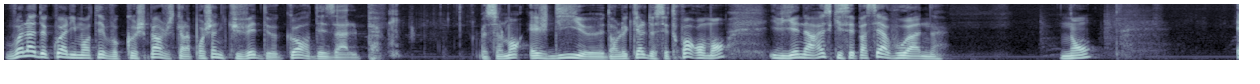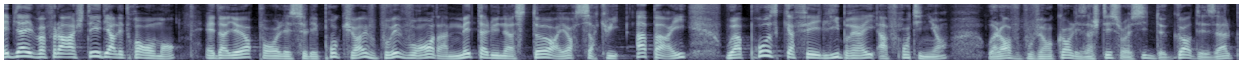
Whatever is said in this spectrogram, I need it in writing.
voilà de quoi alimenter vos cauchemars jusqu'à la prochaine cuvée de Gore des Alpes. Seulement, ai-je dit euh, dans lequel de ces trois romans il y narré ce qui s'est passé à Wuhan? Non eh bien, il va falloir acheter et lire les trois romans. Et d'ailleurs, pour se les procurer, vous pouvez vous rendre à Metaluna Store et hors circuit à Paris ou à Prose Café Librairie à Frontignan. Ou alors, vous pouvez encore les acheter sur le site de Gore des Alpes,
